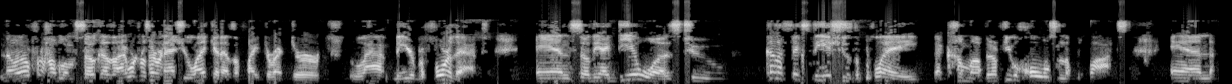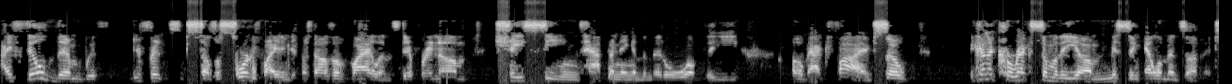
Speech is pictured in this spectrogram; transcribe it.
No, no problem. So, because I worked with her and As You Like It as a fight director the year before that. And so the idea was to kind of fix the issues of the play that come up. There are a few holes in the plots, And I filled them with different styles of sword fighting, different styles of violence, different um, chase scenes happening in the middle of the of Act Five. So it kind of corrects some of the um, missing elements of it.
